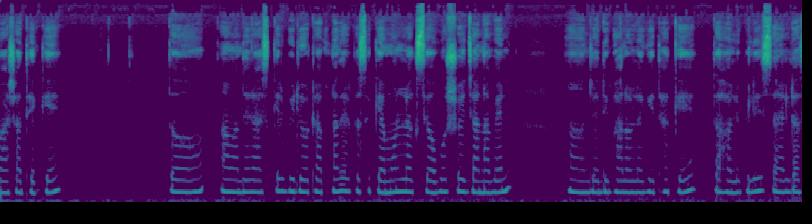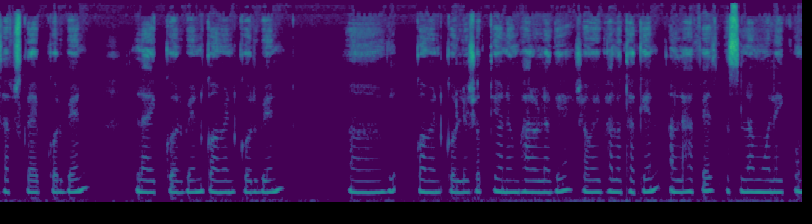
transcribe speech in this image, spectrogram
বাসা থেকে। তো আমাদের আজকের ভিডিওটা আপনাদের কাছে কেমন লাগছে অবশ্যই জানাবেন। যদি ভালো লাগে থাকে তাহলে প্লিজ চ্যানেলটা সাবস্ক্রাইব করবেন, লাইক করবেন, কমেন্ট করবেন। কমেন্ট করলে সত্যি অনেক ভালো লাগে। সবাই ভালো থাকেন। আল্লাহ হাফেজ। আসসালামু আলাইকুম।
